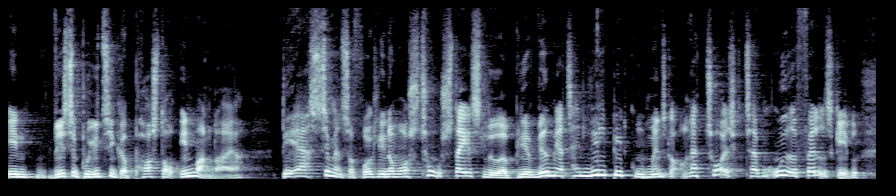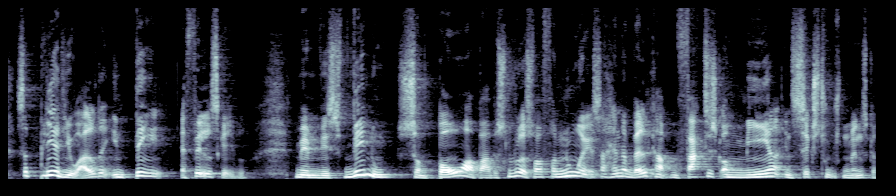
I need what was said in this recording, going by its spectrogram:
end visse politikere påstår indvandrere er. Det er simpelthen så frygteligt, når vores to statsledere bliver ved med at tage en lille bit gruppe mennesker og retorisk tage dem ud af fællesskabet, så bliver de jo aldrig en del af fællesskabet. Men hvis vi nu som borgere bare beslutter os for, fra nu af så handler valgkampen faktisk om mere end 6.000 mennesker.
